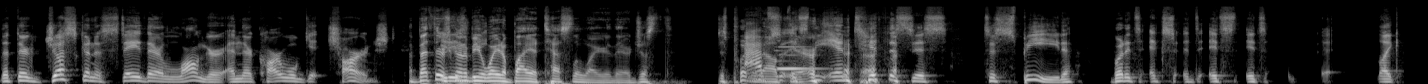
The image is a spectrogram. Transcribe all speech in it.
that they're just going to stay there longer and their car will get charged. I bet there's going to be a way to buy a Tesla while you're there. Just, just put it out there. It's the antithesis to speed, but it's it's it's it's like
